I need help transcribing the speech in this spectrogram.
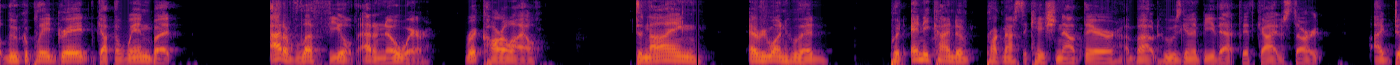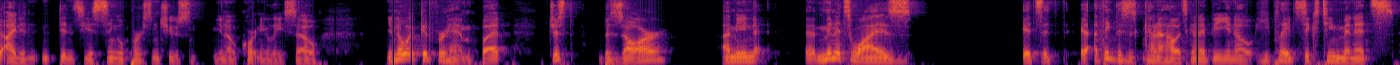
Luka played great, got the win, but out of left field, out of nowhere, Rick Carlisle denying everyone who had put any kind of prognostication out there about who was going to be that fifth guy to start. I, I didn't didn't see a single person choose you know Courtney Lee. So you know what, good for him. But just bizarre. I mean, uh, minutes wise, it's it, I think this is kind of how it's going to be. You know, he played 16 minutes.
